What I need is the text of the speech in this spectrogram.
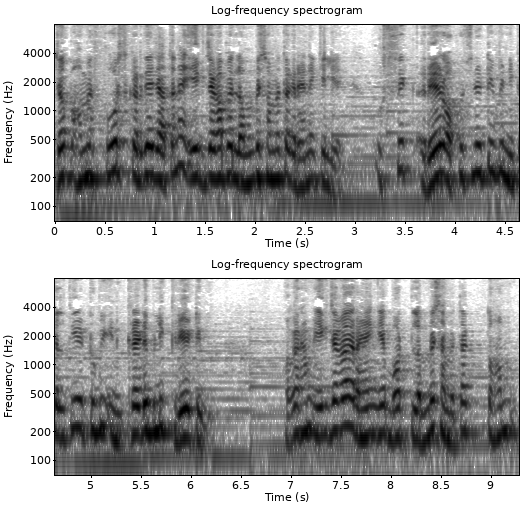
जब हमें फोर्स कर दिया जाता है ना, एक जगह पे लंबे समय तक रहने के लिए, उससे रेयर अपॉर्चुनिटी भी निकलती है टू बी इनक्रेडिबली क्रिएटिव अगर हम एक जगह रहेंगे बहुत लंबे समय तक तो हम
